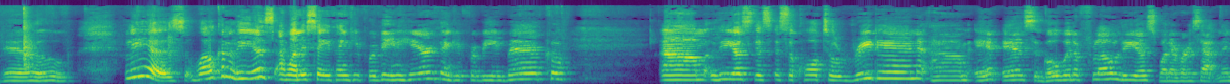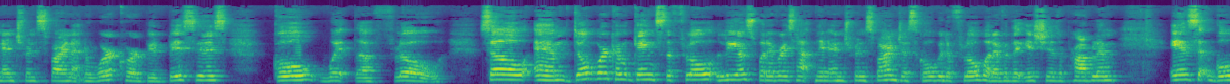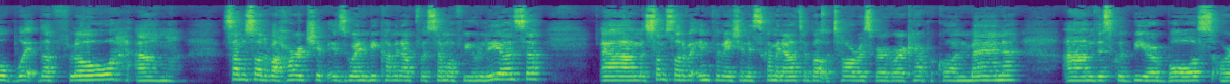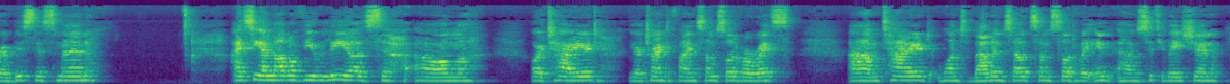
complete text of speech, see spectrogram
Hello. Leos, welcome Leos. I want to say thank you for being here. Thank you for being back. Um, Leos, this is a call to reading. Um, it is go with the flow, Leos. Whatever is happening and transpiring at the work or good business, go with the flow. So, um, don't work against the flow, Leos. Whatever is happening and transpiring, just go with the flow. Whatever the issue, the problem is, go with the flow. Um, some sort of a hardship is going to be coming up for some of you, Leos. Um, some sort of information is coming out about Taurus, Virgo, or Capricorn man. Um, this could be your boss or a businessman. I see a lot of you Leos um, are tired. You're trying to find some sort of a rest. Um, tired, want to balance out some sort of a in, um, situation.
